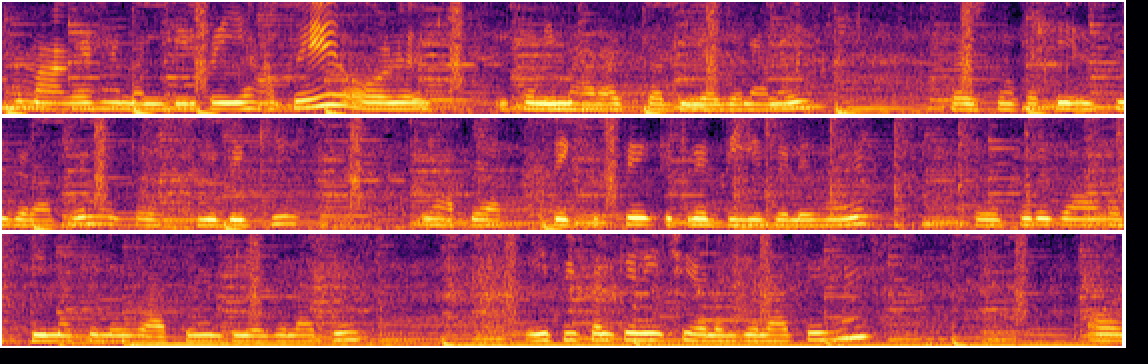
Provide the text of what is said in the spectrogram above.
हम आ गए हैं मंदिर पे यहाँ पे और शनि महाराज का दिया जलाने। सरसों का तेल से जलाते हैं तो ये देखिए, यहाँ पे आप देख सकते हैं कितने दिए जले हुए हैं। तो पूरे गाँव में से लोग आते हैं, दिया जलाते हैं। ये पीपल के नीचे अलग जलाते हैं। और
